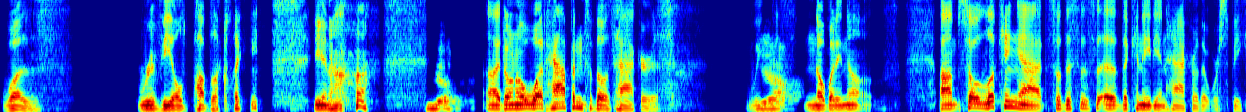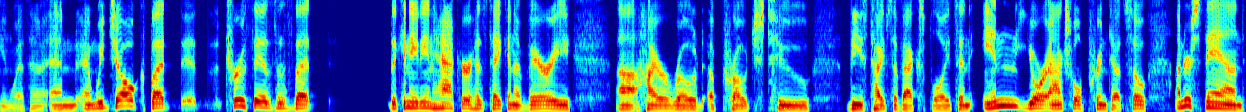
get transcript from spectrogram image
was revealed publicly? you know, no. I don't know what happened to those hackers. We yeah. just nobody knows. Um, so looking at so this is uh, the Canadian hacker that we're speaking with, and and, and we joke, but uh, the truth is is that the Canadian hacker has taken a very uh, higher road approach to these types of exploits. And in your actual printout, so understand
